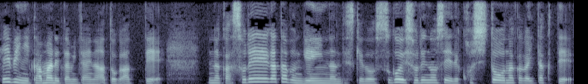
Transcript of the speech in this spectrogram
蛇に噛まれたみたいな跡があってなんかそれが多分原因なんですけどすごいそれのせいで腰とお腹が痛くて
